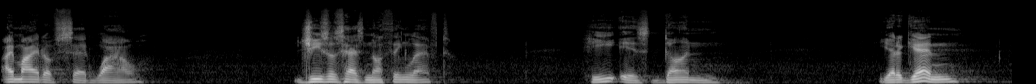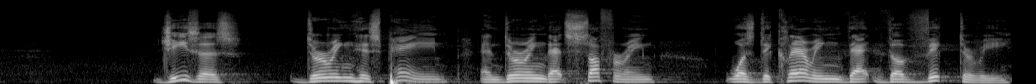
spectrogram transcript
I might have said, Wow, Jesus has nothing left. He is done. Yet again, Jesus, during his pain and during that suffering, was declaring that the victory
